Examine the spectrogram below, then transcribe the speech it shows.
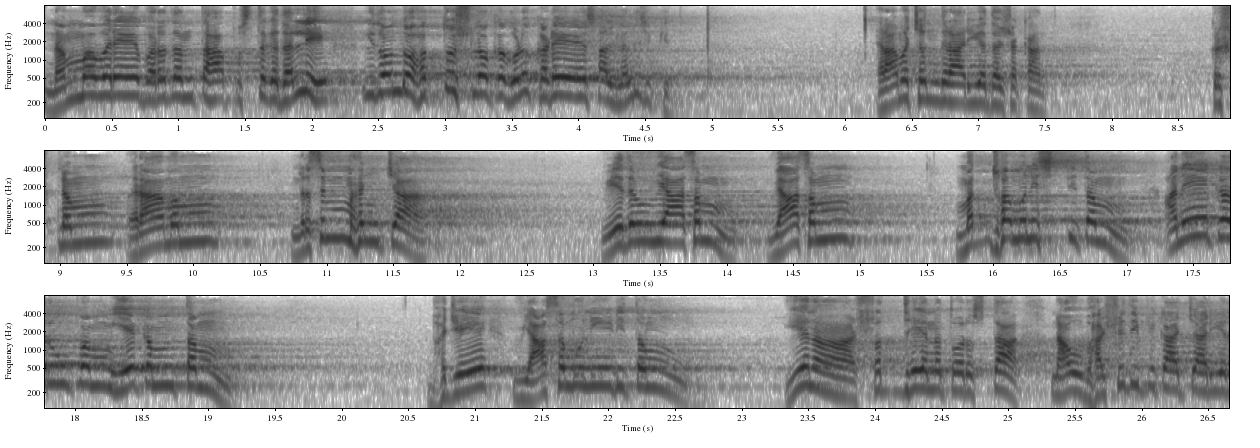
ನಮ್ಮವರೇ ಬರೆದಂತಹ ಪುಸ್ತಕದಲ್ಲಿ ಇದೊಂದು ಹತ್ತು ಶ್ಲೋಕಗಳು ಕಡೇ ಸಾಲಿನಲ್ಲಿ ಸಿಕ್ಕಿತ್ತು ರಾಮಚಂದ್ರಾರ್ಯ ದಶಕಾಂತ್. ಕೃಷ್ಣಂ ರಾಮಂ ನೃಸಿಂಹಂಚ ವೇದವ್ಯಾಸಂ, ವ್ಯಾಸಂ ಮಧ್ವಮುನಿಸ್ಥಿತಂ ಅನೇಕ ರೂಪಂ ಏಕಂ ತಂ. ಭಜೆ ವ್ಯಾಸಮುನೀಡಿತಂ ಏನ ಶ್ರದ್ಧೆಯನ್ನು ತೋರಿಸ್ತಾ ನಾವು ಭಾಷ್ಯದೀಪಿಕಾಚಾರ್ಯರ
